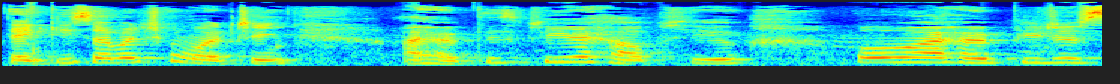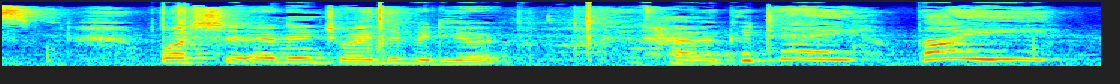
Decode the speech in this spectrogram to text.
thank you so much for watching. I hope this video helps you or i hope you just watch it and enjoy the video. And have a good day. Bye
